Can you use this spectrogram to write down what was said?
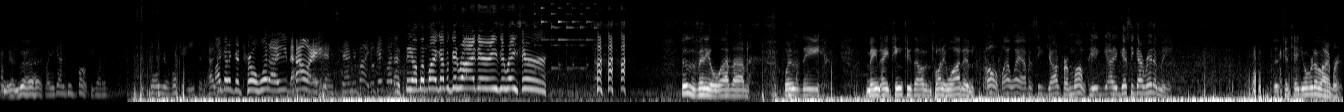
I'm going. Well, you got to do both. You got to control your what you eat and how you I got to control what I eat and how I eat and stay on your bike. Okay, buddy. And stay on my bike. Have a good ride there, Easy Racer. this is a video on um, Wednesday, May 19, 2021. And oh, by the way, I haven't seen John for a month. He, I guess he got rid of me. Let's continue over to Limerent.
